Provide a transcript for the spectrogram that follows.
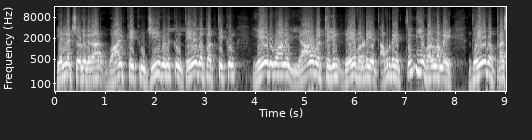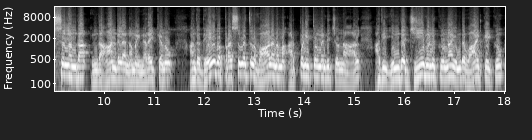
என்ன சொல்லுகிறார்? வாழ்க்கைக்கும் ஜீவனுக்கும் தேவ பக்திக்கும் ஏதுவான யாவற்றையும் தேவருடைய அவருடைய திவ்ய வல்லமை தேவ பிரசன்னம்தான் இந்த ஆண்டில் நம்மை நிறைக்கணும். அந்த தேவ பிரசன்னத்தில் வாழ நம்ம அர்ப்பணித்தோம் என்று சொன்னால் அது இந்த ஜீவனுக்கும்னா இந்த வாழ்க்கைக்கும்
